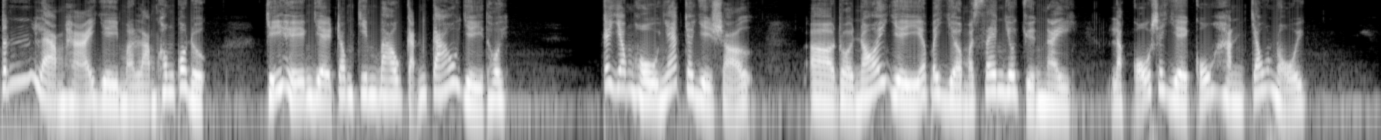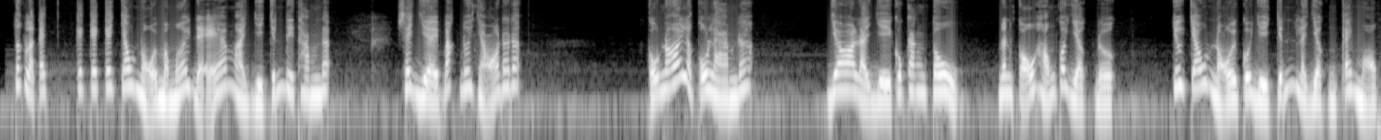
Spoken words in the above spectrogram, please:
Tính làm hại gì mà làm không có được. Chỉ hiện về trong chim bao cảnh cáo gì thôi. Cái dông hù nhát cho dì sợ. À, Rồi nói gì á, bây giờ mà xen vô chuyện này Là cổ sẽ về cổ hành cháu nội. Tức là cái cái cái cái cháu nội mà mới đẻ mà dì chính đi thăm đó sẽ về bắt đứa nhỏ đó đó. Cổ nói là cổ làm đó. Do là dì có căn tu nên cổ không có giật được. Chứ cháu nội của dì chính là giật cái một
